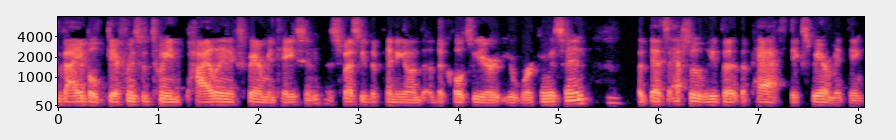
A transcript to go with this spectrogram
valuable difference between pilot and experimentation, especially depending on the, the culture you're, you're working within. Mm-hmm. But that's absolutely the, the path to experimenting.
